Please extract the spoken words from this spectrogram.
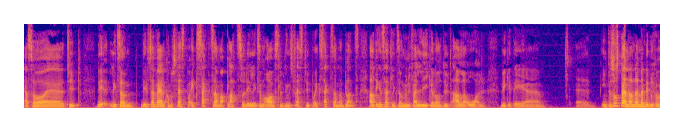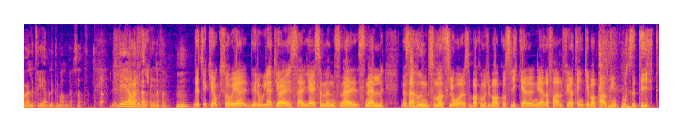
Alltså eh, typ det är liksom, det är så välkomstfest på exakt samma plats och det är liksom avslutningsfest typ på exakt samma plats. Allting har sett liksom ungefär likadant ut alla år. Vilket är eh, inte så spännande men det brukar vara väldigt trevligt i Malmö. Så ja. det, är jag ja, förväntningarna för. Mm. Det tycker jag också. Jag, det är roligt att jag är, så här, jag är som en sån här snäll en sån här hund som man slår så bara kommer tillbaka och slickar den i alla fall. För jag tänker bara på allting positivt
